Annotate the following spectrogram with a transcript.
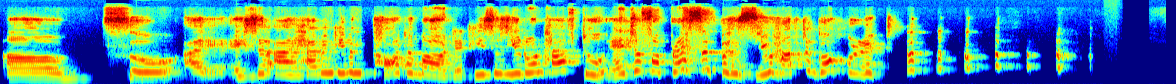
Um, so I, I, said, I haven't even thought about it. He says, You don't have to. Edge of a precipice. You have to go for it.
